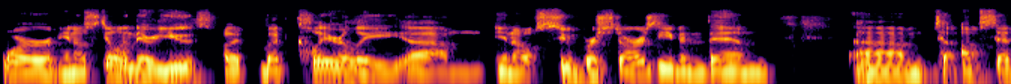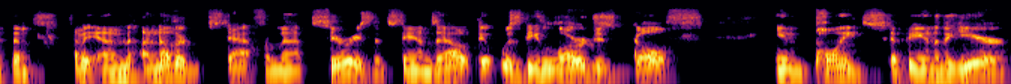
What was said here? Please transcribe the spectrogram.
were you know still in their youths, but but clearly um, you know superstars even then um, to upset them. I mean, an, another stat from that series that stands out: it was the largest gulf in points at the end of the year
